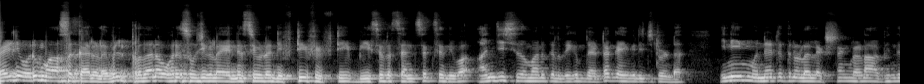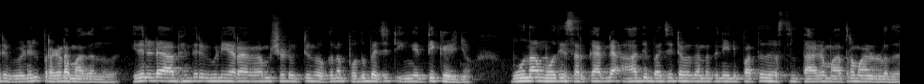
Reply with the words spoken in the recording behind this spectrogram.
കഴിഞ്ഞ ഒരു മാസ കാലയളവിൽ പ്രധാന ഓഹരി സൂചികളായ എൻ എസ് സിയുടെ നിഫ്റ്റി ഫിഫ്റ്റി ബി സിയുടെ സെൻസെക്സ് എന്നിവ അഞ്ച് ശതമാനത്തിലധികം നേട്ടം കൈവരിച്ചിട്ടുണ്ട്. ഇനിയും മുന്നേറ്റത്തിനുള്ള ലക്ഷണങ്ങളാണ് ആഭ്യന്തര വിപണിയിൽ പ്രകടമാകുന്നത്. ഇതിനിടെ ആഭ്യന്തര വിപണി ഏറെ ആകാംക്ഷയോടെ ഉറ്റുനോക്കുന്ന പൊതു ബജറ്റ് ഇങ്ങെത്തിക്കഴിഞ്ഞു മൂന്നാം മോദി സർക്കാരിന്റെ ആദ്യ ബജറ്റ് അവതരണത്തിന് ഇനി പത്ത് ദിവസത്തിൽ താഴെ മാത്രമാണുള്ളത്.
